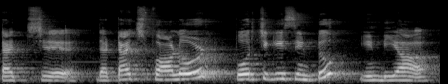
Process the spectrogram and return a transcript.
Dutch the Dutch followed Portuguese into India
